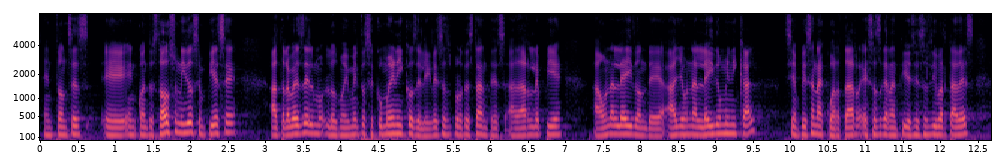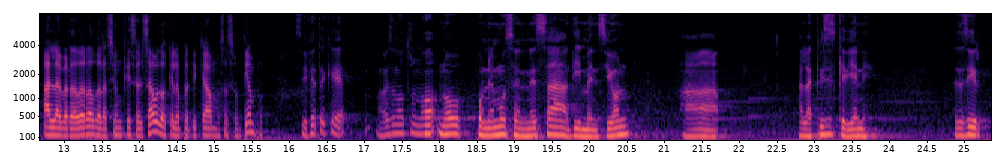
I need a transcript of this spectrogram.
Entonces, eh, en cuanto Estados Unidos empiece a través de los movimientos ecuménicos de las iglesias protestantes a darle pie a una ley donde haya una ley dominical, se empiezan a coartar esas garantías y esas libertades a la verdadera adoración que es el sábado, que lo platicábamos hace un tiempo. Sí, fíjate que a veces nosotros no, no ponemos en esa dimensión a, la crisis que viene. Es decir,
